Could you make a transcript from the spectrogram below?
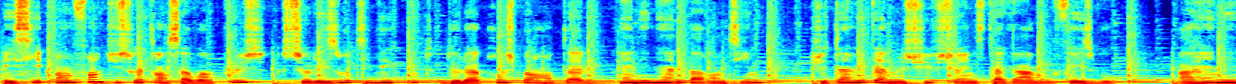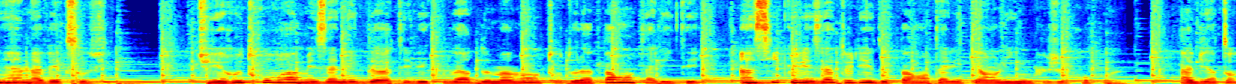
Et si enfin tu souhaites en savoir plus sur les outils d'écoute de l'approche parentale Hand in Hand Parenting, je t'invite à me suivre sur Instagram ou Facebook à Hand in Hand avec Sophie. Tu y retrouveras mes anecdotes et découvertes de maman autour de la parentalité, ainsi que les ateliers de parentalité en ligne que je propose. À bientôt!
